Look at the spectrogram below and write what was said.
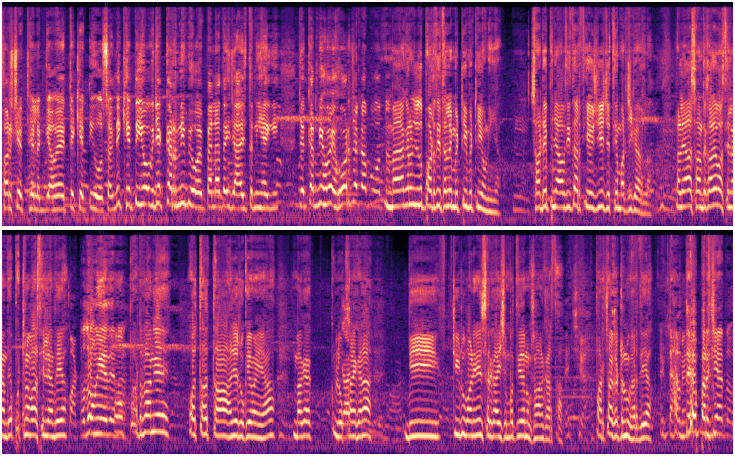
ਫਰਸ਼ ਇੱਥੇ ਲੱਗਿਆ ਹੋਇਆ ਇੱਥੇ ਖੇਤੀ ਹੋ ਸਕਦੀ। ਖੇਤੀ ਯੋਗ ਜੇ ਕਰਨੀ ਵੀ ਹੋਵੇ ਪਹਿਲਾਂ ਤਾਂ ਇਜਾਜ਼ਤ ਨਹੀਂ ਹੈਗੀ। ਜੇ ਕਰਨੀ ਹੋਵੇ ਹੋਰ ਜਗ੍ਹਾ ਬਹੁਤ ਮੈਂ ਕਹਿੰਦਾ ਜਦੋਂ ਪੱਟ ਦੇ ਥੱਲੇ ਮਿੱਟੀ ਮਿੱਟੀ ਆਉਣੀ ਆ ਸਾਡੇ ਪੰਜਾਬ ਦੀ ਧਰਤੀ ਹੋਈ ਹੈ ਜਿੱਥੇ ਮਰਜ਼ੀ ਕਰ ਲਾ। ਨਾਲੇ ਆ ਸੰਦ ਕਾਹਦੇ ਵਾਸਤੇ ਲੈਂਦੇ ਆ? ਪੱਟਣ ਵਾਸਤੇ ਲੈਂਦੇ ਆ? ਪੱਟ ਦੋਗੇ ਇਹਦੇ ਉਹ ਪੱਟ ਦਾਂਗੇ। ਉਹ ਤਾਂ ਤਾਂ ਹਜੇ ਰੁਕੇ ਹੋਏ ਆ। ਮੈਂ ਕਿਹਾ ਲੋਕਾਂ ਨੇ ਕਹਿਣਾ ਵੀ ਟੀਟੂ ਬਾਣੀ ਨੇ ਸਰਕਾਰੀ ਸੰਪਤੀ ਦਾ ਨੁਕਸਾਨ ਕਰਤਾ। ਪਰਚਾ ਕੱਟਣ ਨੂੰ ਫਿਰਦੇ ਆ। ਡਰਦੇ ਹੋ ਪਰਚਿਆਂ ਤੋਂ?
